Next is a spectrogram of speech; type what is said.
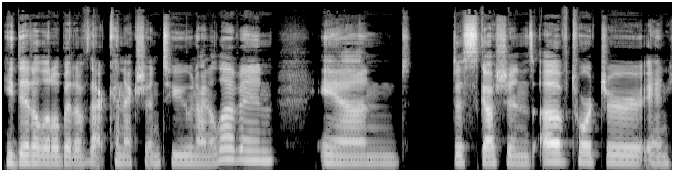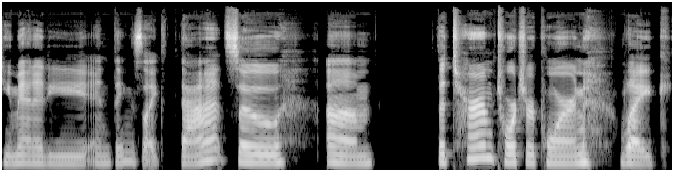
he did a little bit of that connection to 9-11 and discussions of torture and humanity and things like that. So um the term torture porn like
